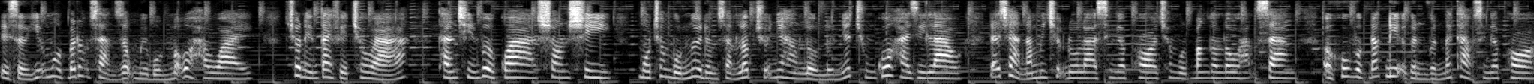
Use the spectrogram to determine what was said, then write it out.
để sở hữu một bất động sản rộng 14 mẫu ở Hawaii. Cho đến tài phiệt châu Á, tháng 9 vừa qua, Sean Shi, một trong bốn người đồng sáng lập chuỗi nhà hàng lẩu lớn nhất Trung Quốc Hai Di Lao, đã trả 50 triệu đô la Singapore cho một bungalow hạng sang ở khu vực đắc địa gần vườn bách thảo Singapore.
